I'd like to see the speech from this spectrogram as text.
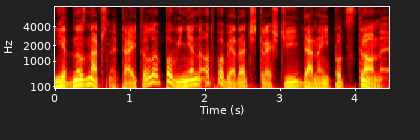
jednoznaczny title powinien odpowiadać treści danej podstrony.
